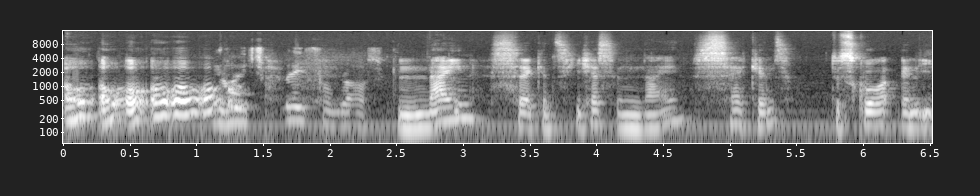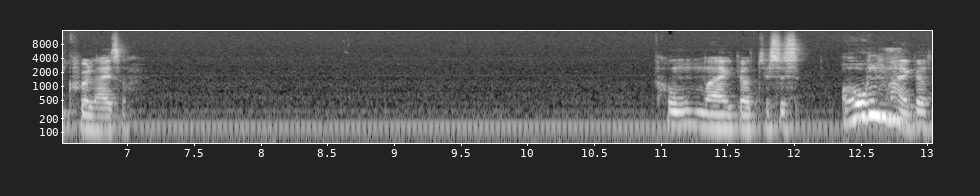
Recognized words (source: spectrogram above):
Oh, oh, oh, oh, oh, oh, oh. Nice play from Rosk. Nine seconds. He has nine seconds to score an equalizer. Oh my god, this is. Oh my god.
